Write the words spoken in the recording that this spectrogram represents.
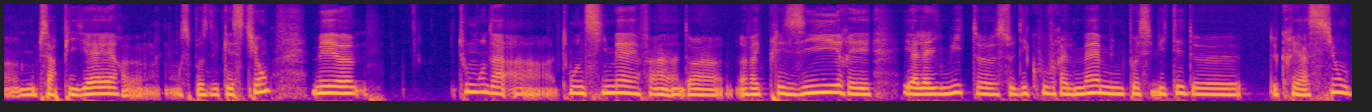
une serpillière, euh, on se pose des questions, mais euh, tout le monde tout le monde s'y met, enfin, avec plaisir et, à la limite euh, se découvre elle-même une possibilité de création,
